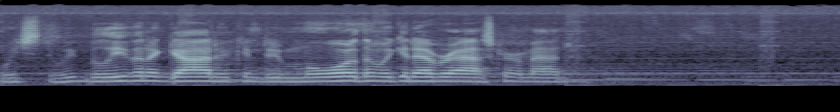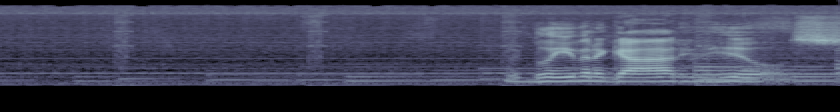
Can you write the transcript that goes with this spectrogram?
We, we believe in a God who can do more than we could ever ask or imagine. We believe in a God who heals.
